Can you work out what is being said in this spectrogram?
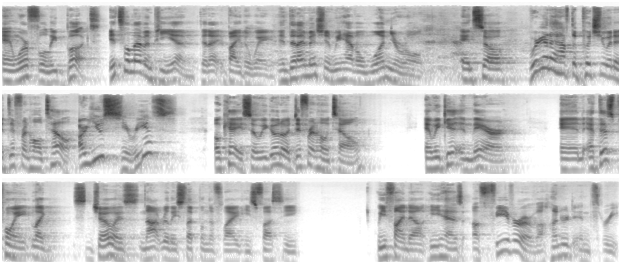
and we're fully booked. It's 11 p.m. Did I, by the way, and did I mention we have a one-year-old, and so we're gonna have to put you in a different hotel. Are you serious? Okay, so we go to a different hotel, and we get in there, and at this point, like Joe has not really slept on the flight. He's fussy. We find out he has a fever of 103.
